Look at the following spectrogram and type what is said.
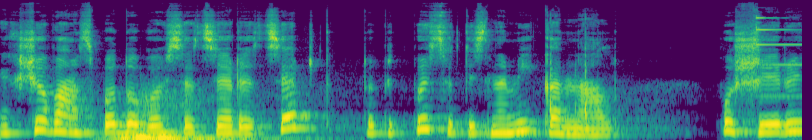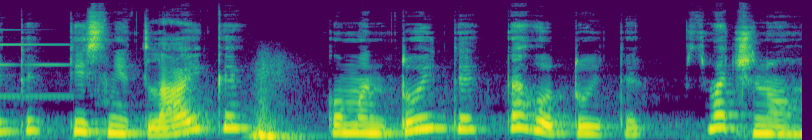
Якщо вам сподобався цей рецепт, то підписуйтесь на мій канал, поширюйте, тисніть лайки, коментуйте та готуйте. Смачного!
